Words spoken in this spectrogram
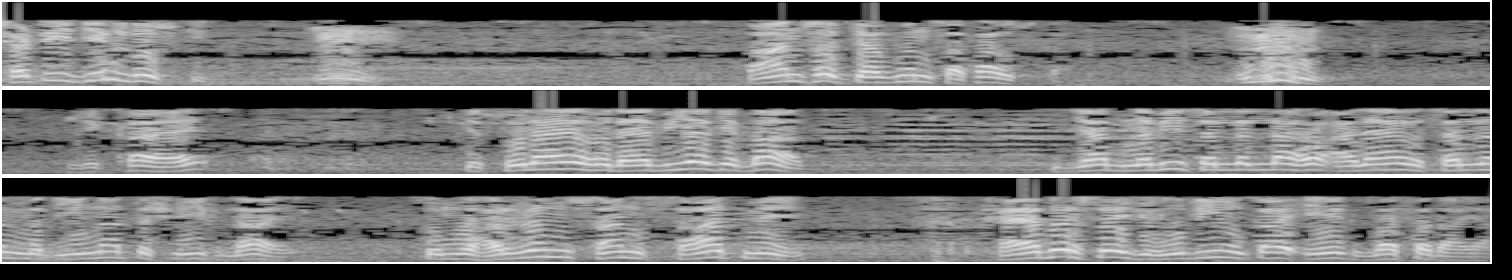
چھٹی جلد اس کی۔ پانچ سو چون صفحہ اس کا۔ لکھا ہے کہ صلح حدیبیہ کے بعد جب نبی صلی اللہ علیہ وسلم مدینہ تشریف لائے تو محرم سن سات میں خیبر سے یہودیوں کا ایک وفد آیا۔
